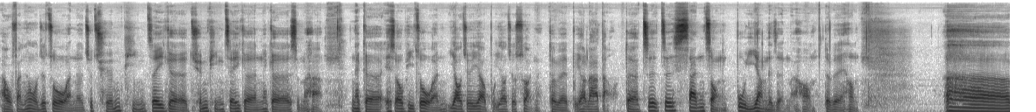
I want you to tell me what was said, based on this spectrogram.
啊，我反正我就做完了，就全凭这一个，全凭这一个那个什么哈，那个 SOP 做完，要就要，不要就算了，对不对？不要拉倒，对，这这三种不一样的人嘛，哈，对不对？哈。呃，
